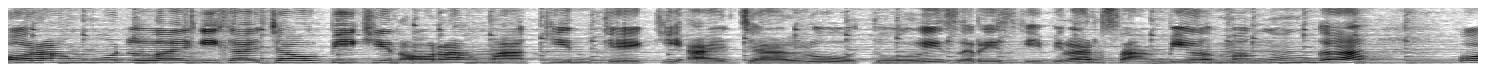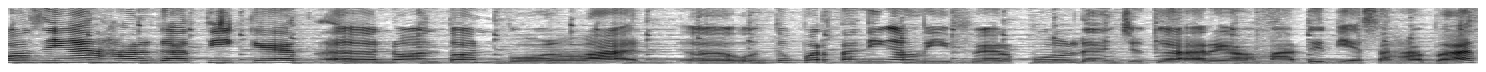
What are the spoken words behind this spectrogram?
Orang mood lagi kacau bikin orang makin keki aja lu Tulis Rizky Bilar sambil mengunggah postingan harga tiket e, nonton bola e, untuk pertandingan Liverpool dan juga Real Madrid ya sahabat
